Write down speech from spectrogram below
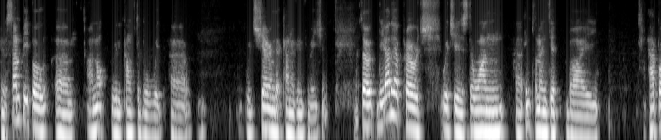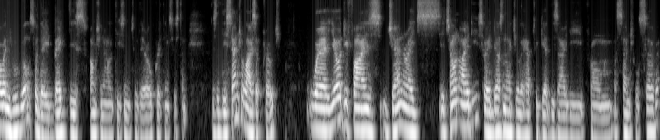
you know, some people um, are not really comfortable with uh, with sharing that kind of information. So the other approach, which is the one uh, implemented by Apple and Google, so they bake these functionalities into their operating system, is a decentralized approach where your device generates its own ID, so it doesn't actually have to get this ID from a central server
